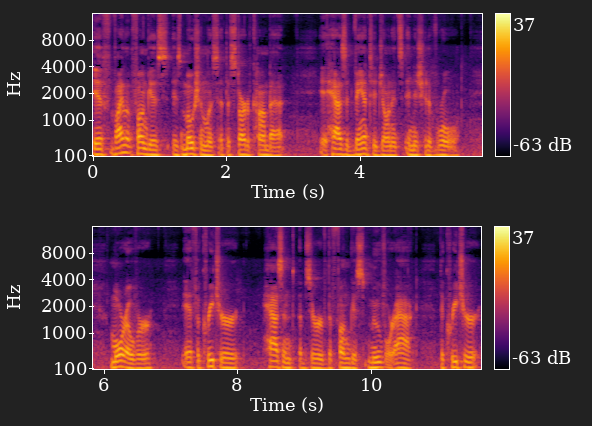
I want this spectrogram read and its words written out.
If violent fungus is motionless at the start of combat, it has advantage on its initiative roll. Moreover, if a creature hasn't observed the fungus move or act, the creature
